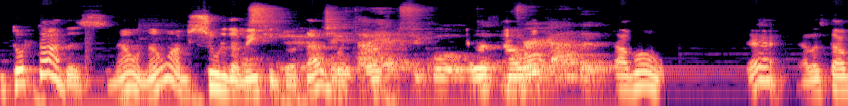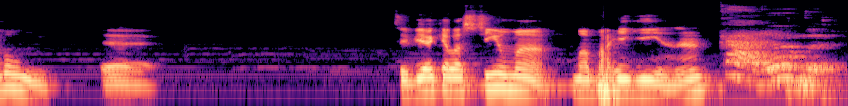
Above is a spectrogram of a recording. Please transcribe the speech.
entortadas, não, não absurdamente assim, entortadas. Elas, ficou elas estavam, estavam é, elas estavam. É, Você via que elas tinham uma, uma barriguinha, né? Caramba!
